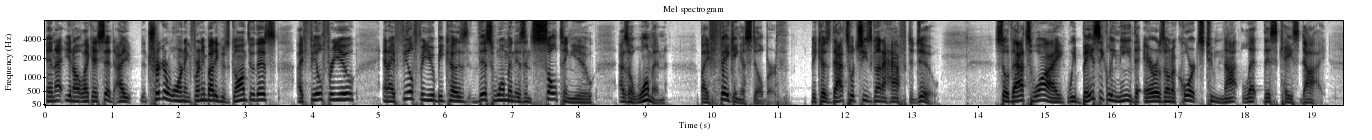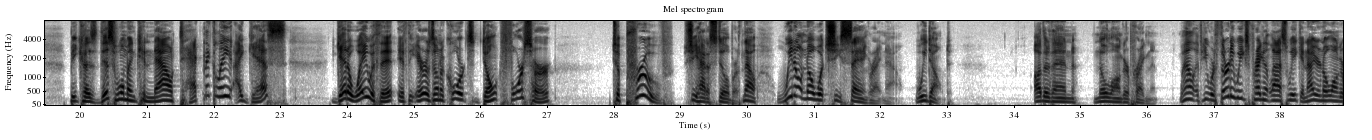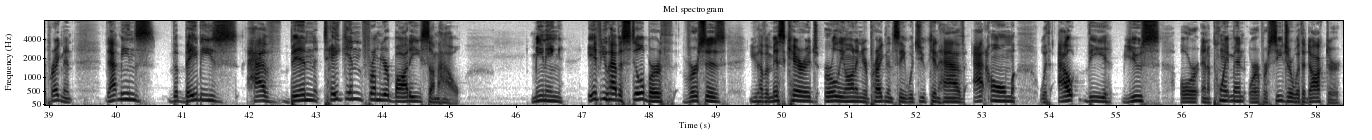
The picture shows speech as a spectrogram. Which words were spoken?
and I, you know, like I said, I trigger warning for anybody who's gone through this. I feel for you, and I feel for you because this woman is insulting you as a woman by faking a stillbirth because that's what she's going to have to do. So that's why we basically need the Arizona courts to not let this case die because this woman can now technically, I guess, get away with it if the Arizona courts don't force her to prove she had a stillbirth. Now, we don't know what she's saying right now. We don't. Other than no longer pregnant. Well, if you were 30 weeks pregnant last week and now you're no longer pregnant, that means the babies have been taken from your body somehow. Meaning, if you have a stillbirth versus you have a miscarriage early on in your pregnancy, which you can have at home without the use or an appointment or a procedure with a doctor,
